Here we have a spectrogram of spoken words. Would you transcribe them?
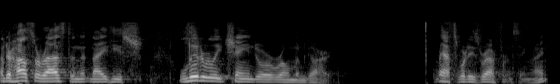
Under house arrest, and at night he's sh- literally chained to a Roman guard. That's what he's referencing, right?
